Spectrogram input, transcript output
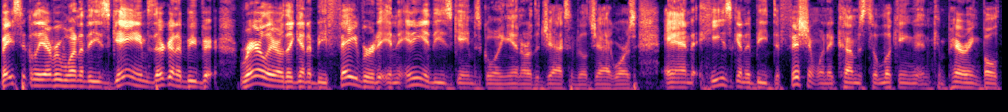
basically every one of these games. They're going to be rarely are they going to be favored in any of these games going in, or the Jacksonville Jaguars. And he's going to be deficient when it comes to looking and comparing both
